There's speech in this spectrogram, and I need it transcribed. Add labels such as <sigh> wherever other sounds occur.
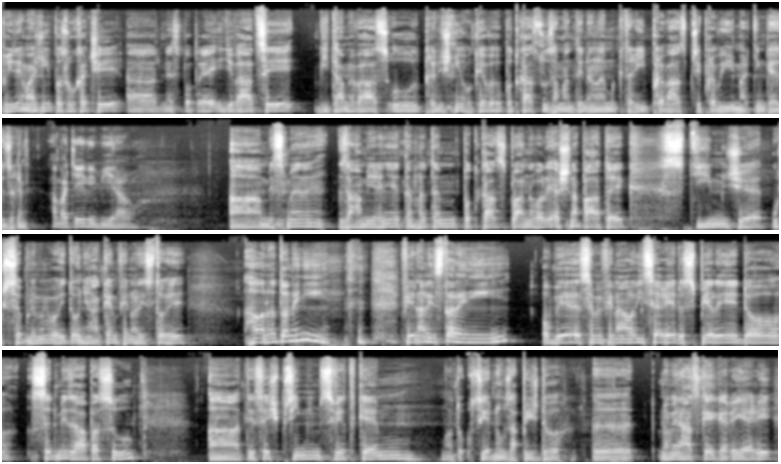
Dobrý den, vážení posluchači a dnes poprvé i diváci. Vítáme vás u tradičního hokejového podcastu za Mantinelem, který pro vás připravují Martin Kézer. A Matěj vybíral. A my jsme záměrně tenhle ten podcast plánovali až na pátek s tím, že už se budeme bavit o nějakém finalistovi. A ono to není. <laughs> Finalista není. Obě semifinálové série dospěly do sedmi zápasů a ty seš přímým svědkem, a to si jednou zapiš do uh, novinářské kariéry,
